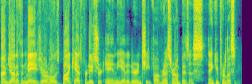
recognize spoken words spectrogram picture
I'm Jonathan Maze, your host, podcast producer, and the editor in chief of Restaurant Business. Thank you for listening.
